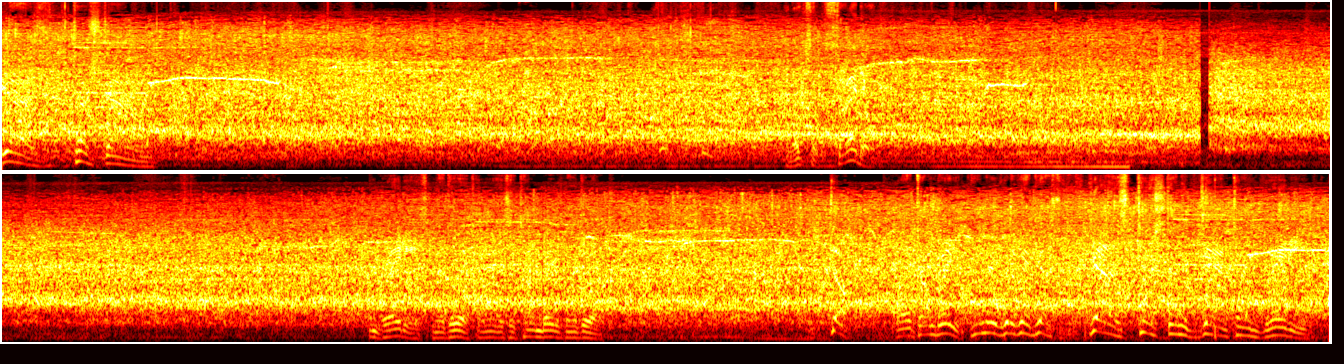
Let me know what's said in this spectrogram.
Yes! Touchdown. Looks excited. Tom Brady's gonna do it. Tom, is it Tom Brady's gonna do it? Go! Oh, Tom Brady. Tom Brady's gonna get yes, yes, touchdown again, Tom Brady.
